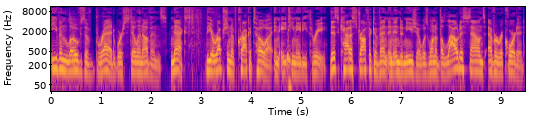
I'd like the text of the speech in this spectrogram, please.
even loaves of bread were still in ovens. Next, the eruption of Krakatoa in 1883. This catastrophic event in Indonesia was one of the loudest sounds ever recorded.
